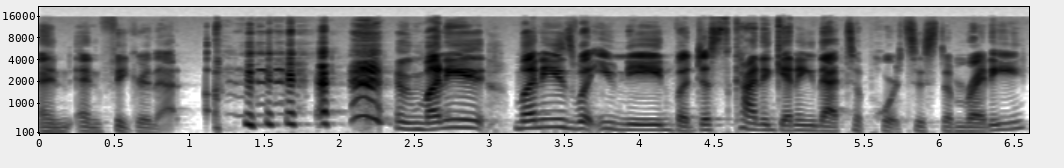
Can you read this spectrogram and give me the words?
and and figure that out. Money money is what you need but just kind of getting that support system ready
